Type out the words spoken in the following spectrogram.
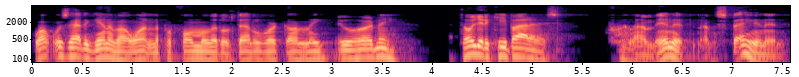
What was that again about wanting to perform a little dental work on me? You heard me? I told you to keep out of this. Well, I'm in it, and I'm staying in it.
